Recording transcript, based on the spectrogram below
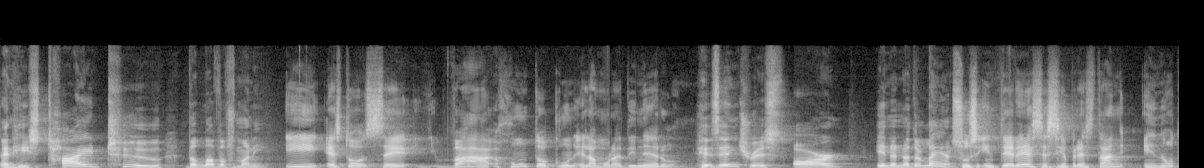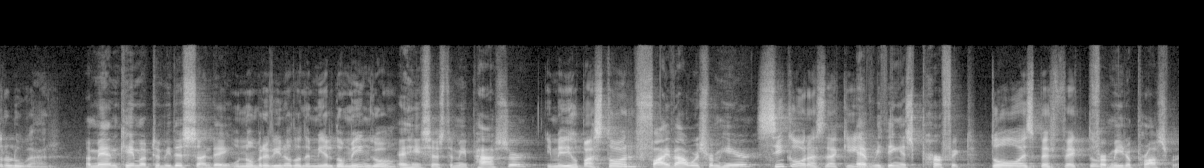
And he's tied to the love of money. Y esto se va junto con el amor al dinero. His interests are in another land. Sus intereses siempre están en otro lugar. A man came up to me this Sunday Un hombre vino donde mí el domingo and he says to me, Pastor, y me dijo, pastor, five hours from here, cinco horas de aquí, everything is perfect todo es perfecto for me to prosper.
